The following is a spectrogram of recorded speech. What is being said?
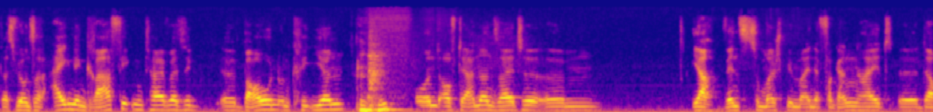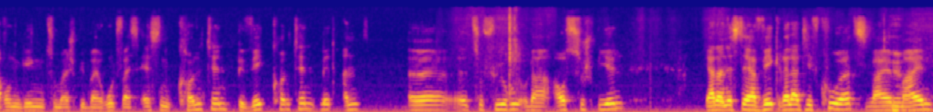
Dass wir unsere eigenen Grafiken teilweise äh, bauen und kreieren. Mhm. Und auf der anderen Seite, ähm, ja, wenn es zum Beispiel mal in der Vergangenheit äh, darum ging, zum Beispiel bei Rot-Weiß Essen Content, Bewegt-Content mit anzuführen äh, oder auszuspielen, ja, dann ist der Weg relativ kurz, weil ja. mein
